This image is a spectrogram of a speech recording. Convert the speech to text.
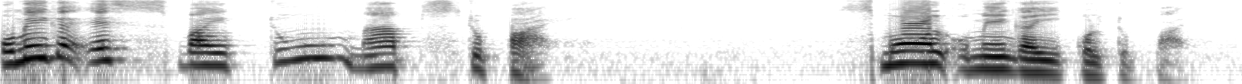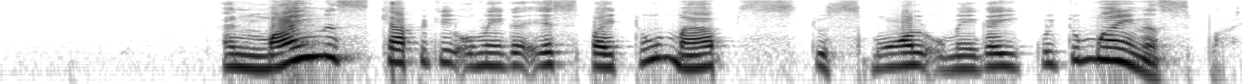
Omega s by 2 maps to pi, small omega equal to pi and minus capital omega s by 2 maps to small omega equal to minus pi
